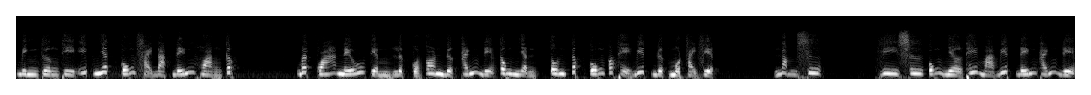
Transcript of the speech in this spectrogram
Bình thường thì ít nhất cũng phải đạt đến hoàng cấp. Bất quá nếu tiềm lực của con được thánh địa công nhận, tôn cấp cũng có thể biết được một vài việc. Năm xưa, vi sư cũng nhờ thế mà biết đến thánh địa.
